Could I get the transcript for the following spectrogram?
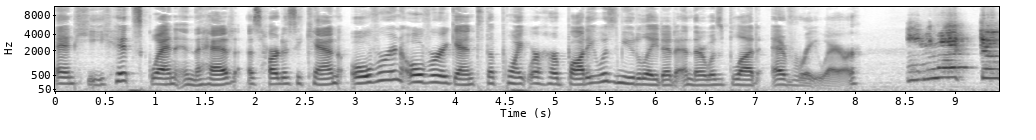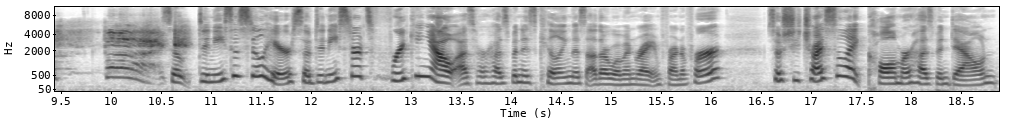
and he hits Gwen in the head as hard as he can over and over again to the point where her body was mutilated and there was blood everywhere. What the fuck? So, Denise is still here. So, Denise starts freaking out as her husband is killing this other woman right in front of her. So, she tries to like calm her husband down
